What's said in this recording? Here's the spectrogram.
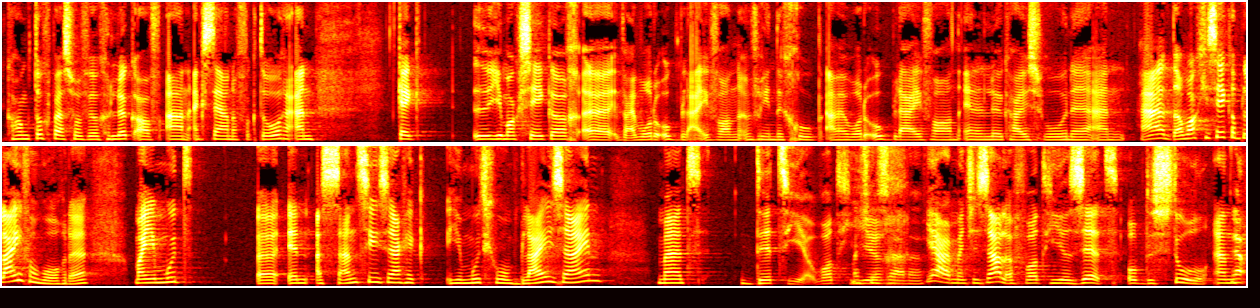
ik hang toch best wel veel geluk af aan externe factoren. En kijk, je mag zeker, uh, wij worden ook blij van een vriendengroep en wij worden ook blij van in een leuk huis wonen. En hè, daar mag je zeker blij van worden. Maar je moet uh, in essentie zeg ik, je moet gewoon blij zijn met dit hier. Wat hier, met jezelf. Ja, met jezelf. Wat hier zit op de stoel. En ja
